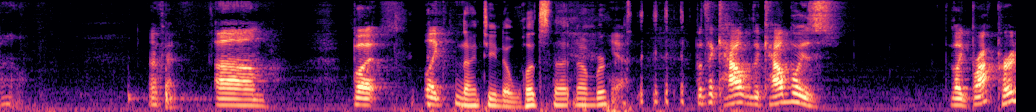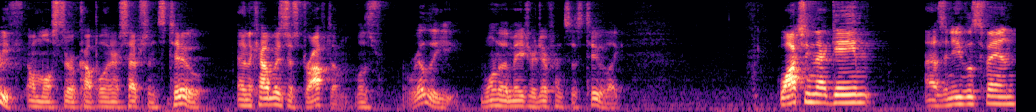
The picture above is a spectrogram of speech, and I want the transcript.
Oh. Okay. Um, but like Nineteen to what's that number? Yeah, but the cow the Cowboys, like Brock Purdy, almost threw a couple interceptions too, and the Cowboys just dropped him. Was really one of the major differences too. Like watching that game as an Eagles fan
